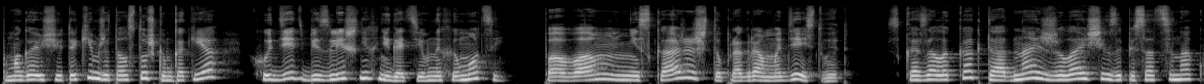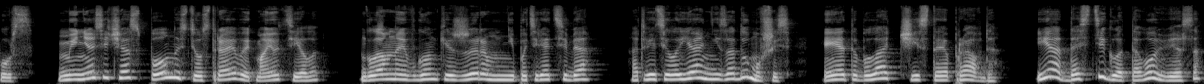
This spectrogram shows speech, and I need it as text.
помогающую таким же толстушкам, как я, худеть без лишних негативных эмоций. «По вам не скажешь, что программа действует», – сказала как-то одна из желающих записаться на курс. «Меня сейчас полностью устраивает мое тело. Главное в гонке с жиром не потерять себя», – ответила я, не задумавшись, и это была чистая правда. Я достигла того веса,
